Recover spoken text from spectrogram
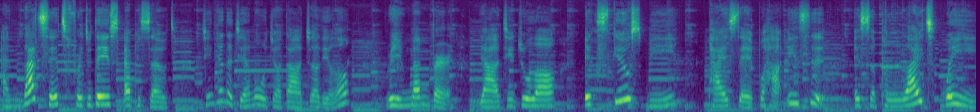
And that's it for today's episode. 今天的节目就到这里喽。Remember，要记住喽。Excuse me，拍谁不好意思。It's a polite way，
